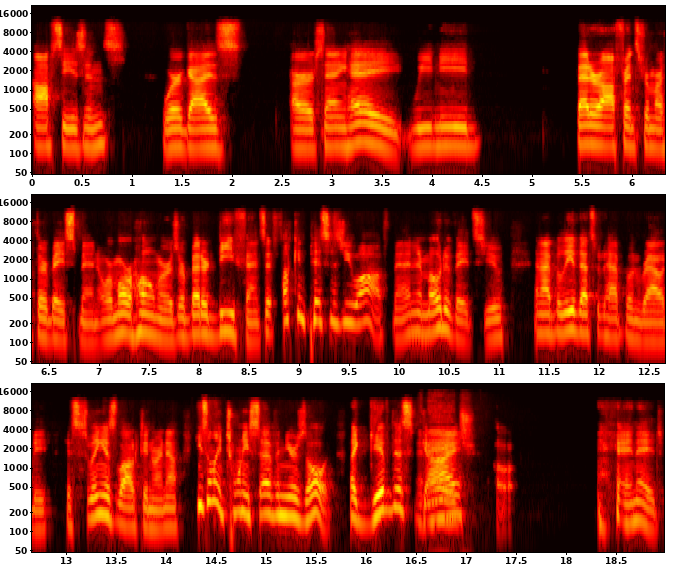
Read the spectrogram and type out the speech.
off seasons where guys are saying, "Hey, we need better offense from our third baseman, or more homers, or better defense." It fucking pisses you off, man, and it motivates you. And I believe that's what happened with Rowdy. His swing is locked in right now. He's only 27 years old. Like, give this In guy age. in age.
